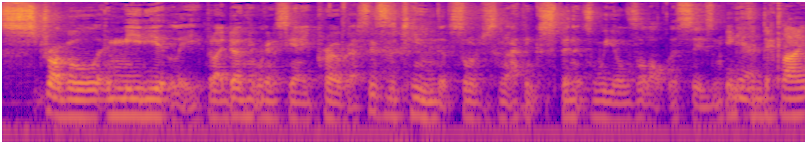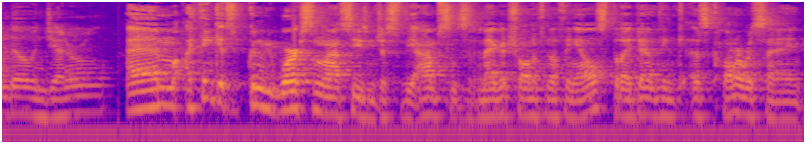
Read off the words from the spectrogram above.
struggle immediately. But I don't think we're going to see any progress. This is a team that's sort of just going to, I think, spin its wheels a lot this season. Think he's in decline though in general. Um, I think it's going to be worse than last season just for the absence of Megatron, if nothing else. But I don't think, as Connor was saying,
